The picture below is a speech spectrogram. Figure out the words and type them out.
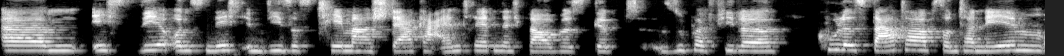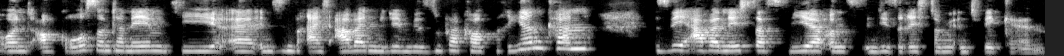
Ähm, ich sehe uns nicht in dieses Thema stärker eintreten. Ich glaube, es gibt super viele coole Startups, Unternehmen und auch große Unternehmen, die äh, in diesem Bereich arbeiten, mit denen wir super kooperieren können. Sehe aber nicht, dass wir uns in diese Richtung entwickeln.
